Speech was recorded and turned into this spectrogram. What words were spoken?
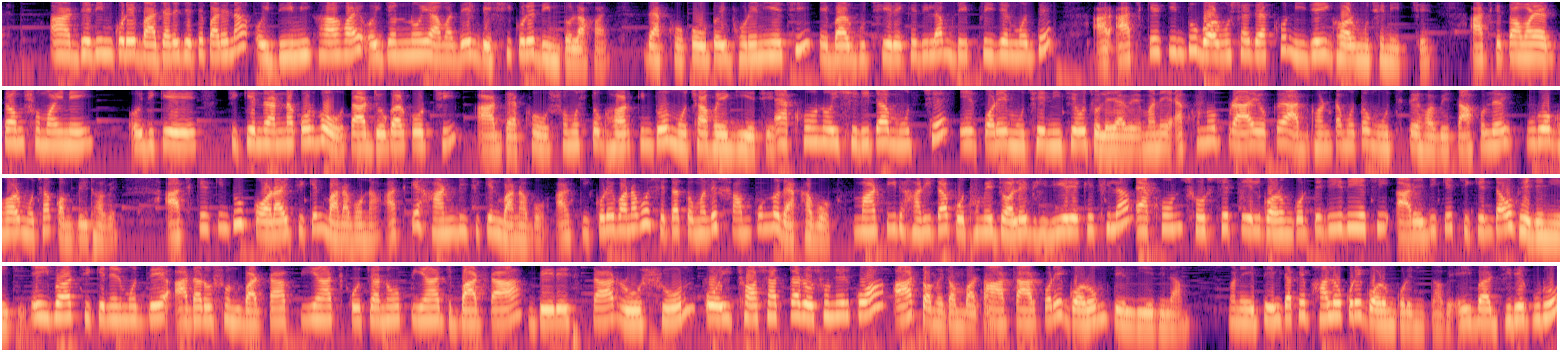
আর যেদিন করে বাজারে যেতে পারে না, ওই ডিমই খাওয়া হয়, ওই জন্যই আমাদের বেশি করে ডিম তোলা হয়। দেখো, কৌটোই ভরে নিয়েছি, এবার গুছিয়ে রেখে দিলাম ডিপ ফ্রিজের মধ্যে। আর আজকে কিন্তু বর্মশাই দেখো, নিজেই ঘর মুছে নিচ্ছে। আজকে তো আমার একদম সময় নেই। ওইদিকে চিকেন রান্না করব, তার জোগাড় করছি। আর দেখো, সমস্ত ঘর কিন্তু ওর মোছা হয়ে গিয়েছে। এখন ওই সিঁড়িটা মুছছে, এরপরে মুছে নিচেও চলে যাবে। মানে এখনও প্রায় ওকে আধ ঘণ্টা মতো মুছতে হবে, তাহলে পুরো ঘর মোছা কমপ্লিট হবে। আজকের কিন্তু কড়াই চিকেন বানাবো না, আজকে হান্ডি চিকেন বানাবো। আর কি করে বানাবো সেটা তোমাদের সম্পূর্ণ দেখাবো। মাটির হাঁড়িটা প্রথমে জলে ভিজিয়ে রেখেছিলাম, এখন সর্ষের তেল গরম করতে দিয়ে দিয়েছি, আর এদিকে চিকেনটাও ভেজে নিয়েছি। এইবার চিকেনের মধ্যে আদা রসুন বাটা, পেঁয়াজ কোচানো পেঁয়াজ বাটা, বেরেস্তা, রসুন, ওই ছ সাতটা রসুনের কোয়া আর টমেটম বাটা। আর তারপরে গরম তেল দিয়ে দিলাম। মানে তেলটাকে ভালো করে গরম করে নিতে হবে। এইবার জিরে গুঁড়ো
